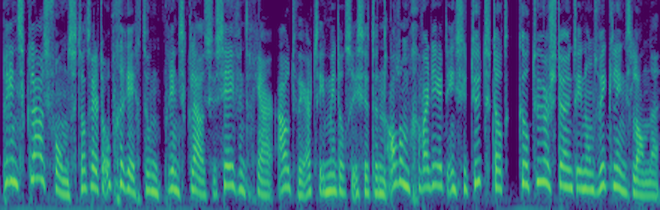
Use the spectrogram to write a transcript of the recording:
Prins Klaus Fonds dat werd opgericht toen Prins Klaus 70 jaar oud werd. Inmiddels is het een alom gewaardeerd instituut dat cultuur steunt in ontwikkelingslanden.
